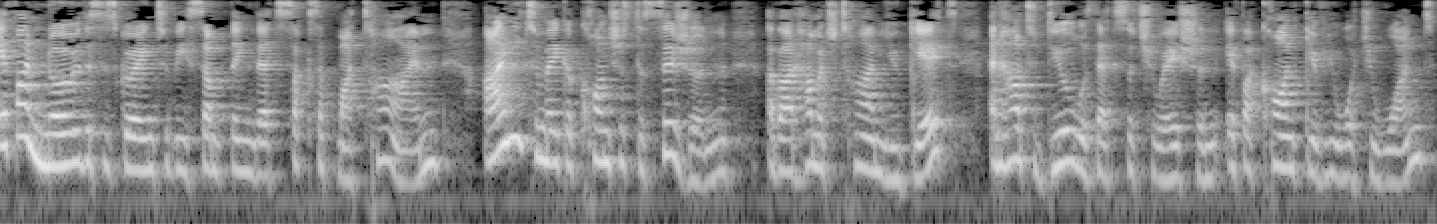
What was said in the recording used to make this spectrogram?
If I know this is going to be something that sucks up my time, I need to make a conscious decision about how much time you get and how to deal with that situation if I can't give you what you want.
